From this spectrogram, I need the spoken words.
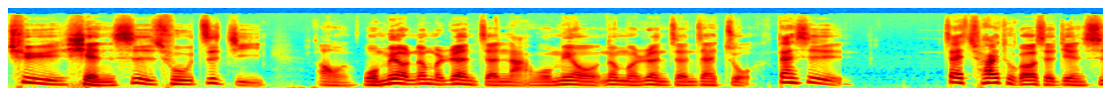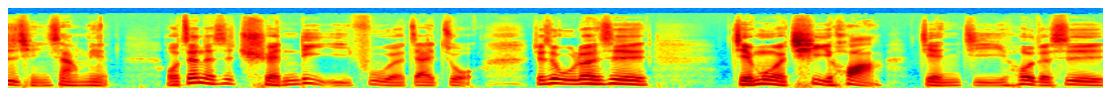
去显示出自己哦，我没有那么认真啦，我没有那么认真在做，但是在 Try to Go 这件事情上面，我真的是全力以赴的在做，就是无论是节目的企划、剪辑，或者是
